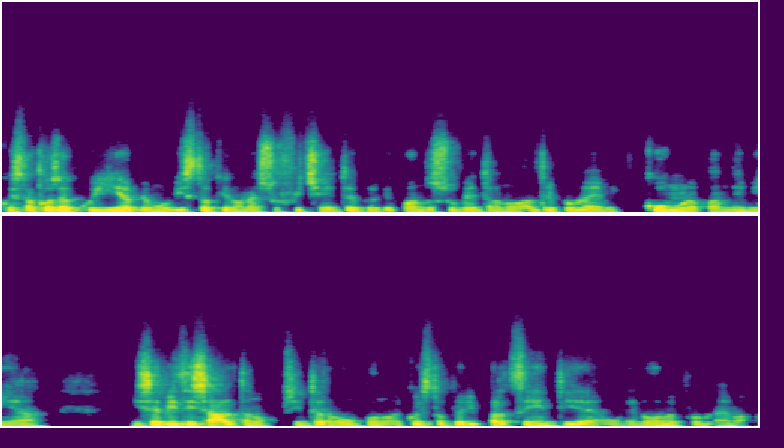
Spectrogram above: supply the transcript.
questa cosa qui abbiamo visto che non è sufficiente perché quando subentrano altri problemi come una pandemia, i servizi saltano, si interrompono e questo per i pazienti è un enorme problema.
